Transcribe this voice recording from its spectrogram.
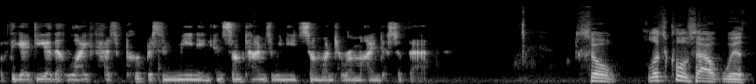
of the idea that life has purpose and meaning, and sometimes we need someone to remind us of that. So let's close out with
